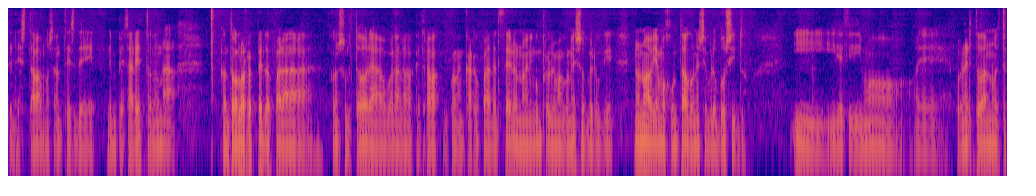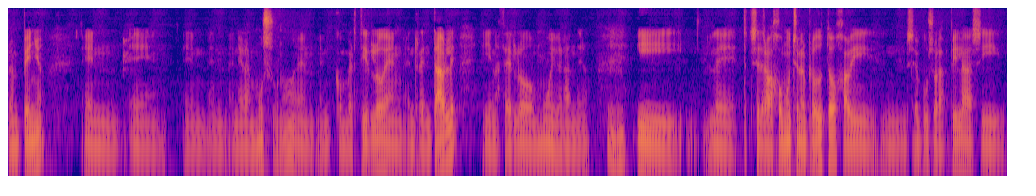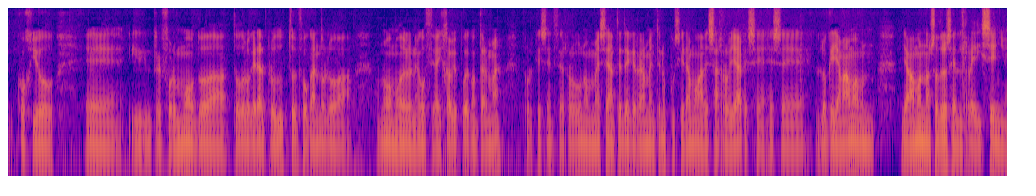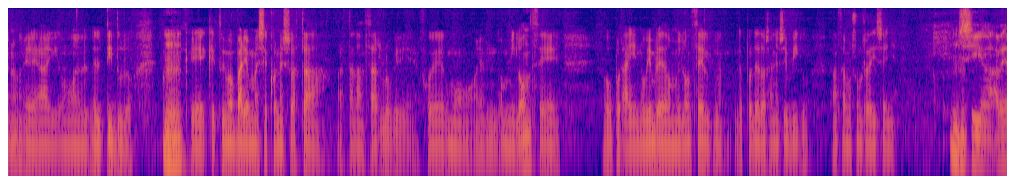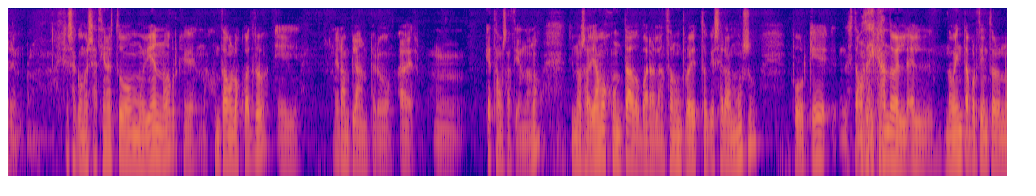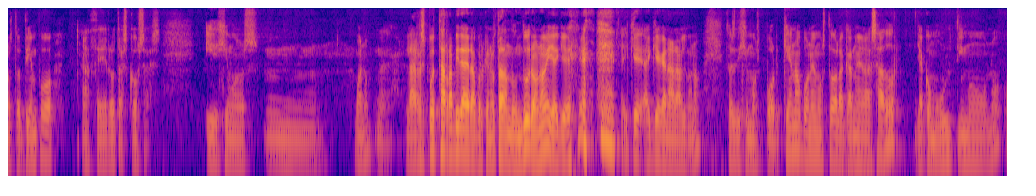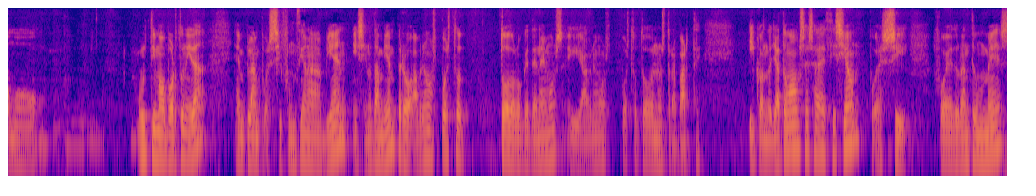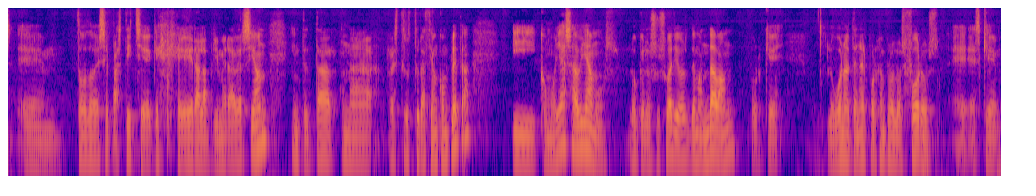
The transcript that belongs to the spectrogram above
detestábamos antes de, empezar esto. Una, con todos los respetos para la consultora o para los que trabajan con encargos para terceros, no hay ningún problema con eso, pero que no nos habíamos juntado con ese propósito y, decidimos eh, poner todo nuestro empeño en, en, en, en ¿no? en, convertirlo en, rentable y en hacerlo muy grande. ¿no? Y se trabajó mucho en el producto, Javi se puso las pilas y cogió eh, y reformó toda, todo lo que era el producto, enfocándolo a un nuevo modelo de negocio. Ahí Javi puede contar más, porque se encerró unos meses antes de que realmente nos pusiéramos a desarrollar ese, ese lo que llamamos, llamamos nosotros el rediseño, ¿no? hay como el, título, que, estuvimos varios meses con eso hasta, hasta lanzarlo, que fue como en 2011 o por ahí, en noviembre de 2011, después de dos años y pico, lanzamos un rediseño. Sí, a ver, esa conversación estuvo muy bien, ¿no? Porque nos juntamos los cuatro y era en plan, pero a ver... Mm, ¿qué estamos haciendo? ¿no? Si nos habíamos juntado para lanzar un proyecto que será Musu, ¿por qué estamos dedicando el, 90% de nuestro tiempo a hacer otras cosas? Y dijimos, mm, bueno, eh, la respuesta rápida era porque no está dando un duro, ¿no? Y hay que, hay que, hay que ganar algo, ¿no? Entonces dijimos, ¿por qué no ponemos toda la carne en el asador, ya como último, ¿no? Como última oportunidad, en plan, pues si funciona bien y si no también, pero habremos puesto todo lo que tenemos y habremos puesto todo en nuestra parte. Y cuando ya tomamos esa decisión, pues sí, fue durante un mes eh, todo ese pastiche que, era la primera versión, intentar una reestructuración completa y como ya sabíamos lo que los usuarios demandaban, porque lo bueno de tener, por ejemplo, los foros eh, es que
